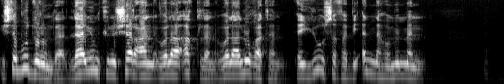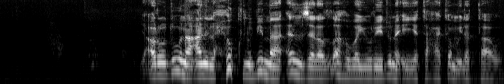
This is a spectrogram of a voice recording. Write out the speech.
işte bu durumda la yumkinu şer'an ve la aklen ve la lugaten e yusafa bi ennehu mimmen yaruduna anil hukm bima enzelallahu ve yuriduna en yetehakamu ila tağut.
